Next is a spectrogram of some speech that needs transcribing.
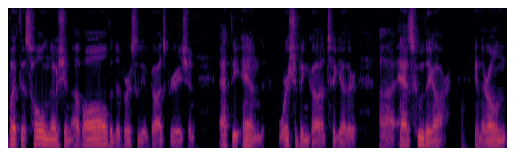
but this whole notion of all the diversity of God's creation at the end, worshiping God together uh, as who they are in their own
